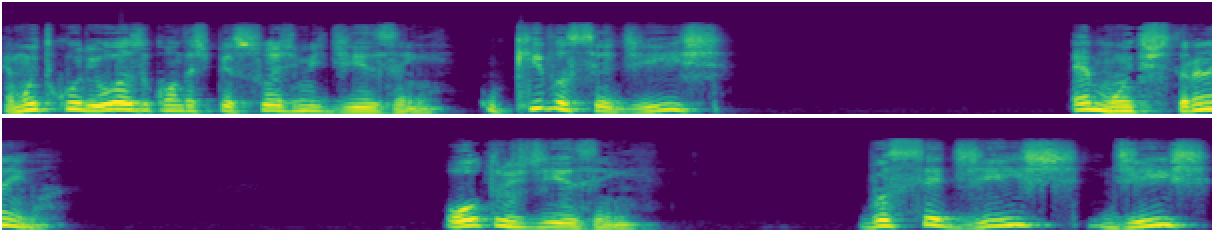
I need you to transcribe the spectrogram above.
É muito curioso quando as pessoas me dizem: o que você diz é muito estranho. Outros dizem: você diz, diz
